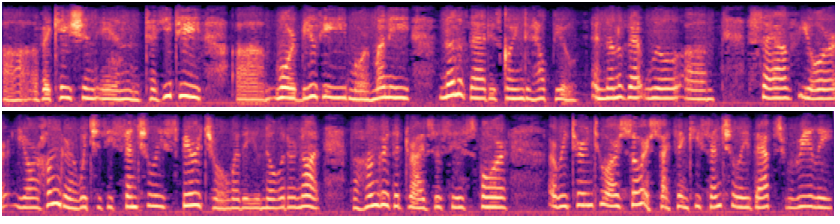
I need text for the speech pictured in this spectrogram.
uh, a vacation in Tahiti, uh, more beauty, more money. None of that is going to help you, and none of that will um, salve your your hunger, which is essentially spiritual, whether you know it or not. The hunger that drives us is for a return to our source. I think essentially that's really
